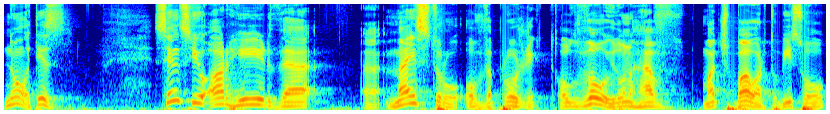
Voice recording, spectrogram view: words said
No, it is. Since you are here the uh, maestro of the project, although you don't have much power to be so,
